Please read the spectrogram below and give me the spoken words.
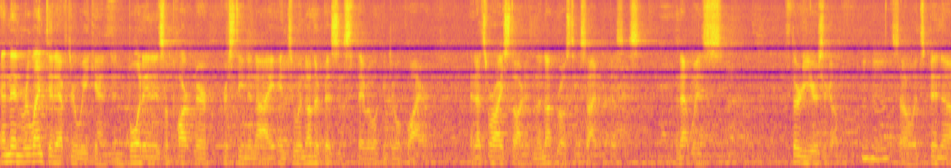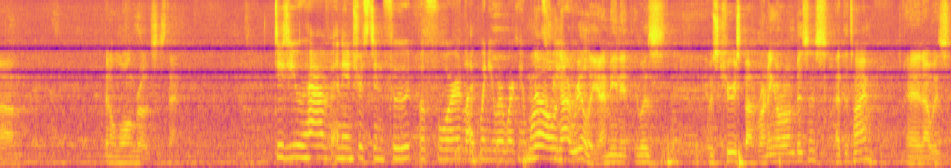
and then relented after a weekend and bought in as a partner, Christine and I, into another business that they were looking to acquire. And that's where I started, in the nut roasting side of the business. And that was 30 years ago. So it's been, um, been a long road since then. Did you have an interest in food before, like when you were working Wall No, Street? not really. I mean, it, it was it was curious about running our own business at the time, and I was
